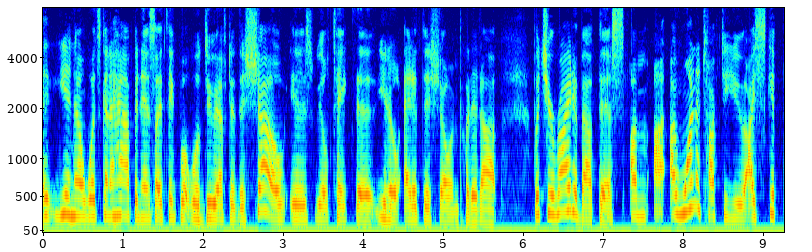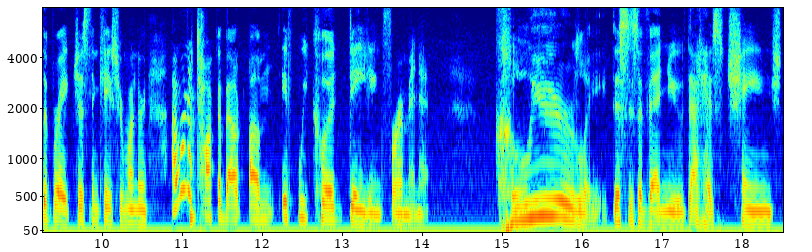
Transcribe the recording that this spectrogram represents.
uh, you know what's going to happen is I think what we'll do after the show is we'll take the you know edit the show and put it up. But you're right about this. Um, I, I want to talk to you. I skipped the break just in case you're wondering. I want to talk about um, if we could dating for a minute. Clearly, this is a venue that has changed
